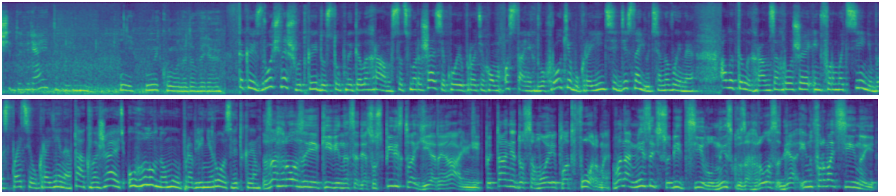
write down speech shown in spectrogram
Чи довіряєте ви йому? Ні, нікому не довіряю. Такий зручний, швидкий, доступний телеграм, соцмережа, з якою протягом останніх двох років українці дізнаються новини. Але телеграм загрожує інформаційній безпеці України. Так вважають у головному управлінні розвідки. Загрози, які він несе для суспільства, є реальні. Питання до самої платформи. Вона містить в собі цілу низку загроз для інформаційної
